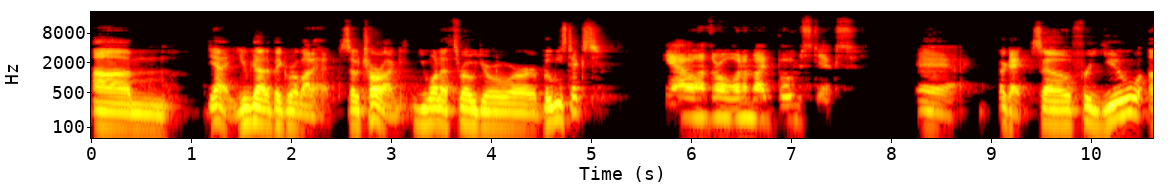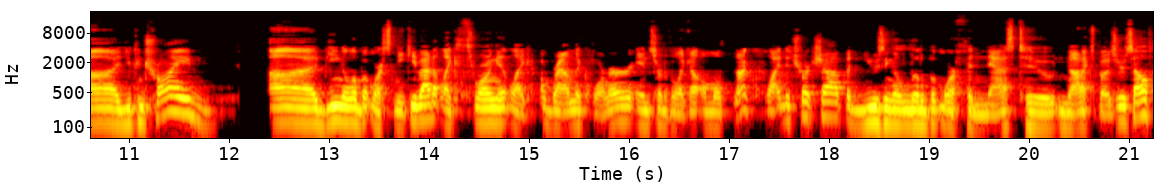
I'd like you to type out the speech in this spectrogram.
Um, yeah, you've got a big robot ahead. So Chorog, you want to throw your boomy sticks? Yeah, I want to throw one of my boomsticks. Yeah. Okay, so for you, uh, you can try uh being a little bit more sneaky about it, like throwing it like around the corner in sort of like a, almost not quite a trick shot, but using a little bit more finesse to not expose yourself,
